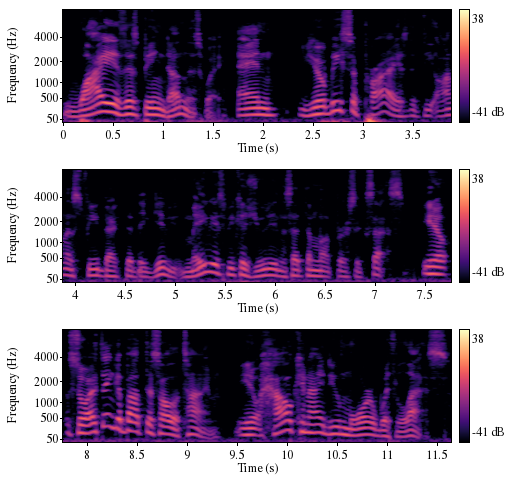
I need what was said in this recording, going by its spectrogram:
Why is this being done this way? And you'll be surprised at the honest feedback that they give you. Maybe it's because you didn't set them up for success. You know, so I think about this all the time. You know, how can I do more with less?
